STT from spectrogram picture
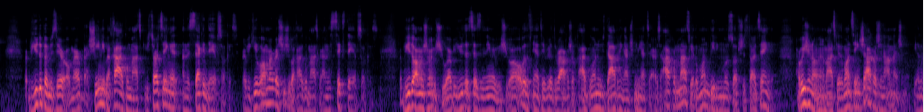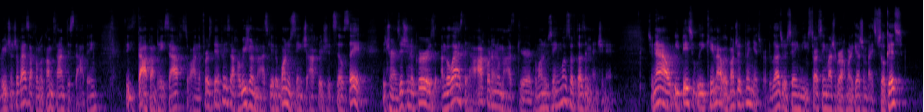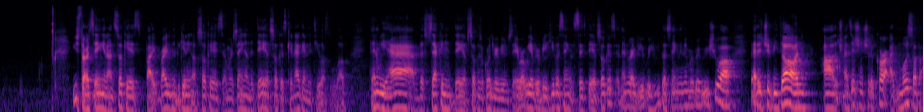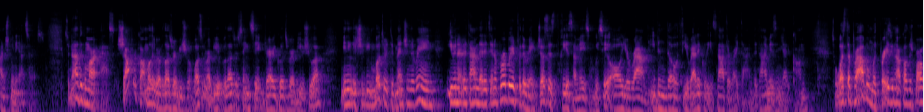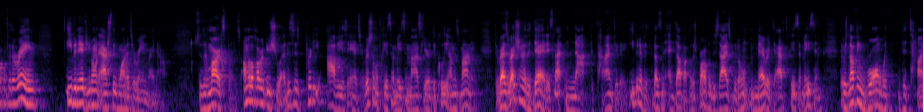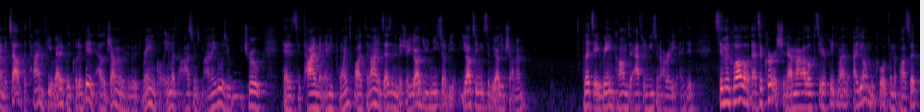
Rabbi Yehuda ben Beseira Omer, Bashini B'chag Umasker. You start saying it on the second day of Sukkot. Rabbi Kiva Omer, Bashishi B'chag Umasker, on the sixth day of Sukkot. Rabbi Yehuda Omer Shem Yeshua, Rabbi Yehuda says in the name of Yeshua, over the Fnei Tevir, the Rachel Shachag, the one who's davening on Shmini Atzeres, Achron Masker, the one leading Musaf should start saying it. Harishon Omer Masker, the one saying Shachar should not mention it. The other Harishon Shabbat, when it comes time to stopping, they stop on Pesach. So on the first day of Pesach, Harishon Maskir, the one who's saying Shachar should still say it. The transition occurs on the last day. Ha'achron Maskir, the one who's saying Musaf doesn't mention it. So now we basically came out with a bunch of opinions. Rabbi Lezer is saying that you start saying Mashav Baruch Geshem by Sukkot. You start saying it on Sukkot by right in the beginning of Sukkot, and we're saying on the day of Sukkot Kenega and Netilas Lulav. Then we have the second day of Sukkot according to Rabbi Yisrael. We have Rabbi Akiva saying the sixth day of Sukkot, and then Rabbi Yehuda saying the name of Rabbi Yeshua that it should be done. Uh, the transition should occur at Musaf and Shmini Atzeres. So now the Gemara asks, Shapar Kamali Rabbi Lezer Rabbi Yeshua. Wasn't Rabbi Lezer saying, saying very good to Rabbi Yeshua? Meaning it should be mutter to mention the rain even at a time that it's inappropriate for the rain. Just as Tchias HaMesim, we say all year round, even though theoretically it's not the right time. The time isn't yet come. So what's the problem with praising HaKadosh Baruch Hu for the rain, even if you don't actually want it to rain right now? So the Gemara explains. This is pretty obvious answer. The resurrection of the dead is not not the time today. Even if it doesn't end up, Hakadosh Baruch Hu decides we don't merit to have Tchias Mason. There was nothing wrong with the time itself. The time theoretically could have been Alexander with, with rain. Kol Emas to Asman's Manahu. Is it really true that it's the time at any point? Well, it says in the Mishnah, Yad Nisa Yad Let's say rain comes after Nisan already ended. Simon Klalo, that's a curse. We quote from the Pasuk.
